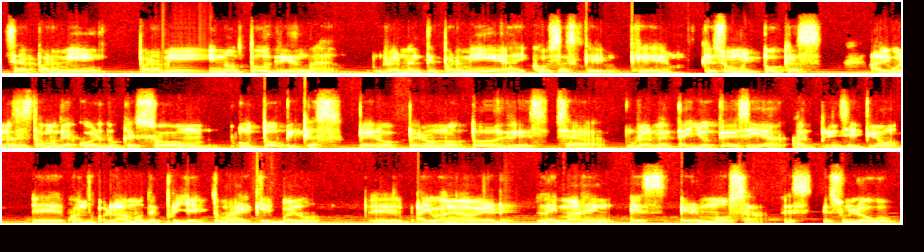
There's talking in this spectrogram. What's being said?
o sea, para mí, para mí no todo es gris, mae. Realmente para mí hay cosas que, que, que, son muy pocas. Algunas estamos de acuerdo que son utópicas, pero, pero no todo es gris. O sea, realmente yo te decía al principio, eh, cuando hablábamos del proyecto, mae, que bueno, eh, ahí van a ver, la imagen es hermosa, es, es un logo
